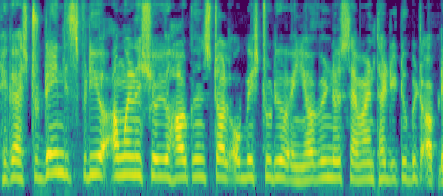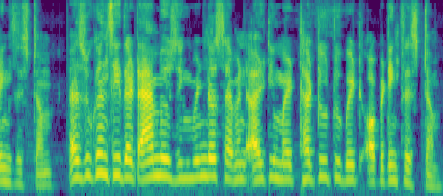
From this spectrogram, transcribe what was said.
Hey guys, today in this video I'm going to show you how to install OBS Studio in your Windows 7 32-bit operating system. As you can see that I am using Windows 7 Ultimate 32-bit operating system.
